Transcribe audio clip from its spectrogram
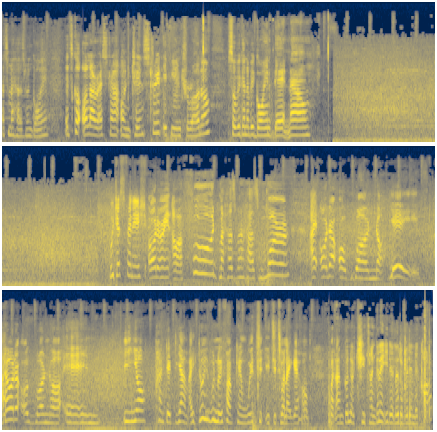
That's my husband going. It's called ola restaurant on jane street if you're in toronto. So we're gonna be going there now we just finished ordering our food. My husband has more. I order ogbono. Yay. I order ogbono and inyo pounded yam. I don't even know if i can wait to eat it when i get home but i'm gonna cheat. I'm gonna eat a little bit in the car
